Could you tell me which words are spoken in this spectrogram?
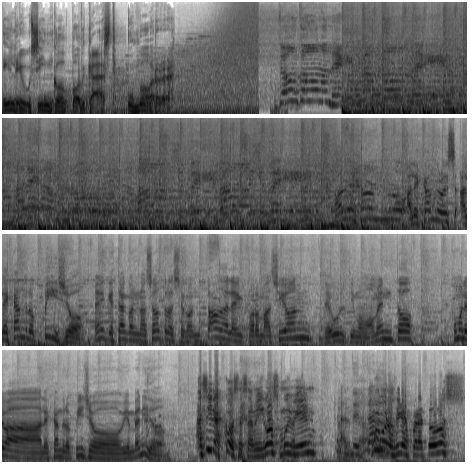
LU5 Podcast Humor. Alejandro, Alejandro es Alejandro Pillo, ¿eh? que está con nosotros con toda la información de último momento. ¿Cómo le va Alejandro Pillo? Bienvenido. Así las cosas, amigos. Muy bien. Muy buenos días para todos.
